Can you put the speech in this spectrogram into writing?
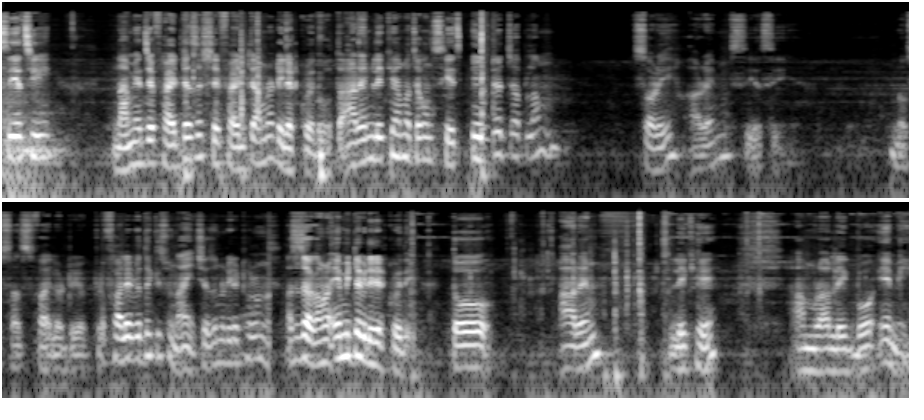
সিএচই নামে যে ফাইলটা আছে সেই ফাইলটা আমরা ডিলিট করে দেবো। তো আর এম লিখে আমরা যখন সিএচ ইন্টার চাপলাম সরি আর এম সিএসি নো সার্চ ফাইল ও ডিরেক্টরি ফাইলের ভেতরে কিছু নাই, সেজন্য ডিলিট হলো না। আচ্ছা যাক, আমরা এমিটা ডিলিট করে দিই। তো আর এম লিখে আমরা লিখব এমই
